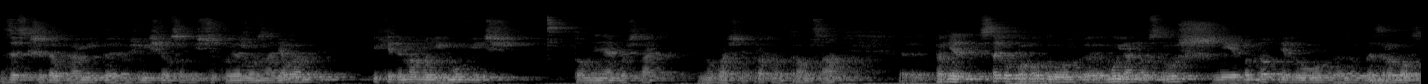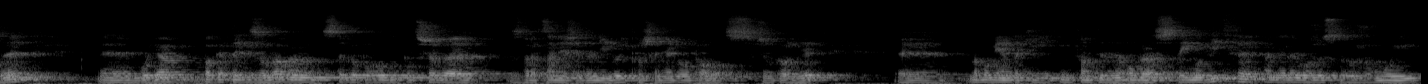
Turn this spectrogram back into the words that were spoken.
ze skrzydełkami, to jakoś mi się osobiście kojarzą z aniołem. I kiedy mam o nich mówić, to mnie jakoś tak, no właśnie, trochę trąca. Y, Pewnie z tego powodu mój anioł stróż niejednokrotnie był bezrobotny, bo ja bagatelizowałem z tego powodu potrzebę zwracania się do niego i proszenia go o pomoc w czymkolwiek. Y, No bo miałem taki infantylny obraz tej modlitwy, Aniele Boże stróżu mój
